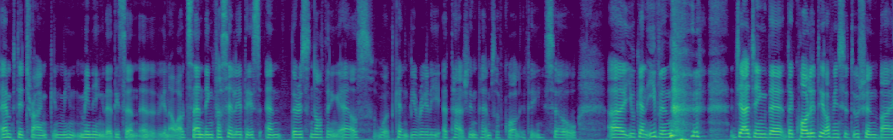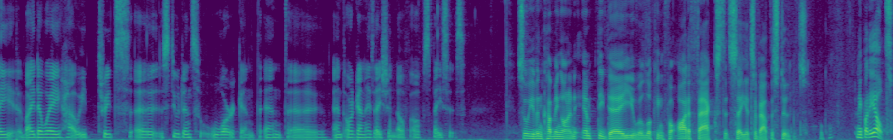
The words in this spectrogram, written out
empty trunk in mean, meaning that it's an uh, you know outstanding facilities and there is nothing else what can be really attached in terms of quality. So uh, you can even judging the, the quality of institution by by the way how it treats uh, students work and and uh, and organization of, of spaces. So even coming on an empty day you were looking for artifacts that say it's about the students. Okay. Anybody else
